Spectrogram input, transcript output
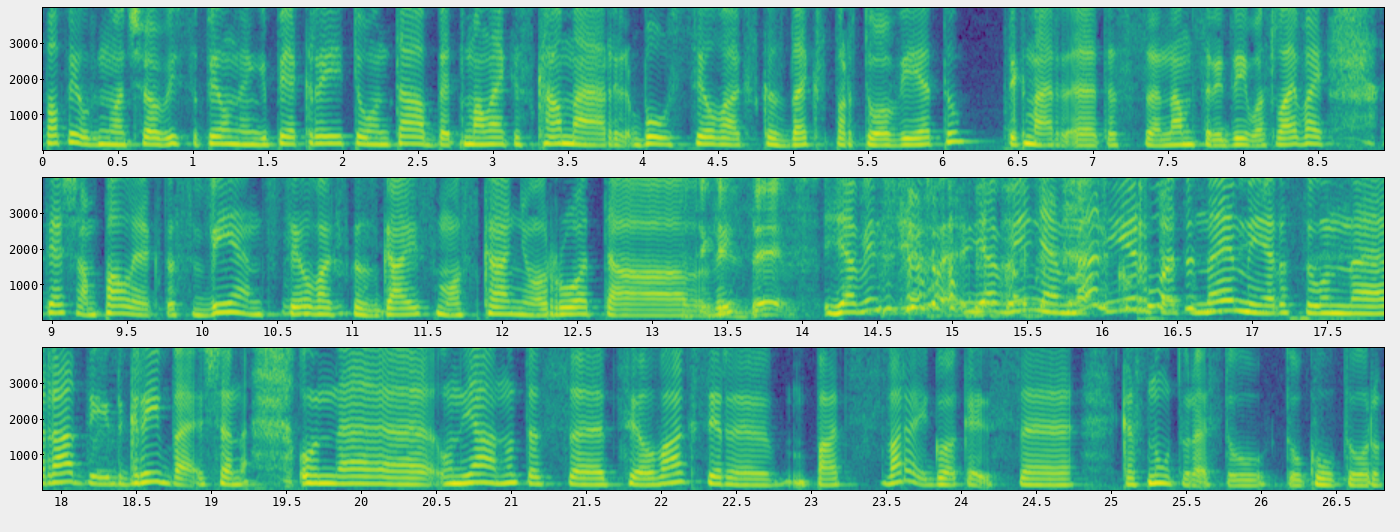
papildinot šo visu, pilnīgi piekrītu, un tā, bet man liekas, kamēr būs cilvēks, kas degs par to vietu, tikmēr eh, tas eh, nams arī dzīvos, lai vai tiešām paliek tas viens cilvēks, kas gaismo, skaņo, rotā. Visu. Ja, viņš ir, ja viņam ir tas nemieras un uh, radīt gribēšana, un, un jā, nu tas cilvēks ir pats svarīgākais, kas noturēs tu, tu kultūru.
